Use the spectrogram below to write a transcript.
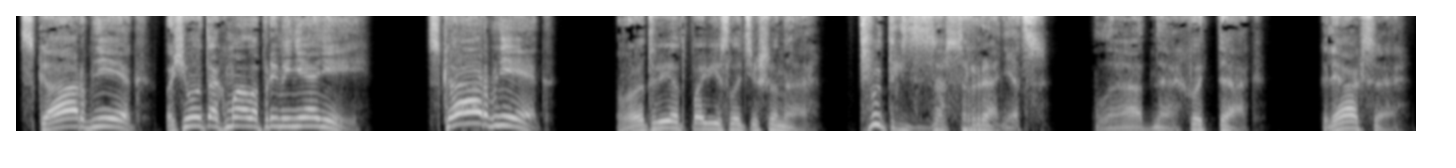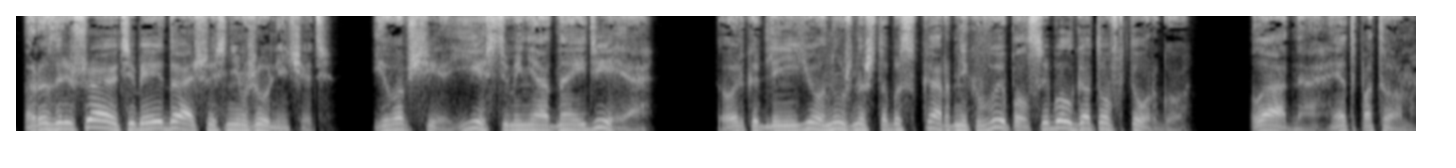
«Скарбник! Почему так мало применений?» «Скарбник!» В ответ повисла тишина. «Тьфу ты, засранец!» «Ладно, хоть так. Клякса, разрешаю тебе и дальше с ним жульничать. И вообще, есть у меня одна идея». Только для нее нужно, чтобы скарбник выполз и был готов к торгу. Ладно, это потом.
